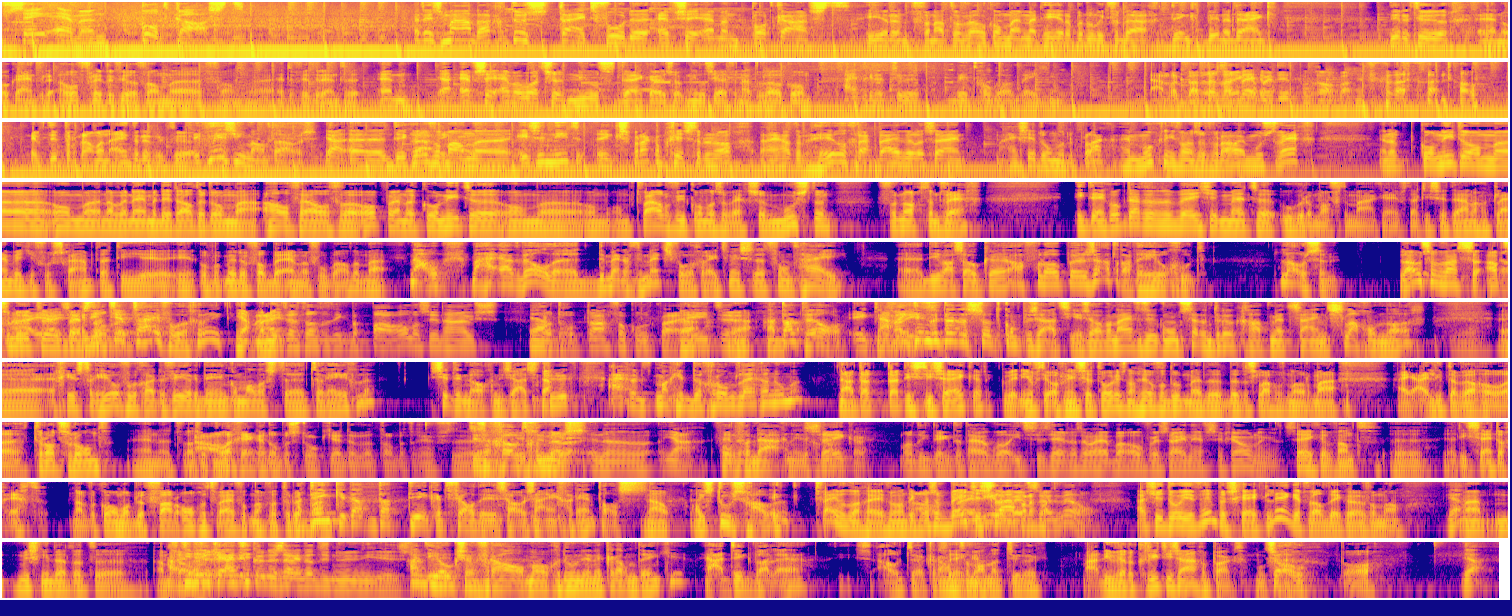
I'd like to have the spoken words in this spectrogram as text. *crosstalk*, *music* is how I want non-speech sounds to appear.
FC Emmen podcast. Het is maandag, dus tijd voor de FC Emmen podcast. Heren, van harte welkom. En met heren bedoel ik vandaag Dink Binnendijk, directeur en ook hoofdredacteur van, eh van eh, RTV Drenthe. En ja, FC Emmen-watcher Niels Dijkhuis. Ook Niels, jij van harte welkom. Eindredacteur ben je toch ook wel een beetje. Ja, maar wat, Zeker bij dit programma. *laughs* nou, heeft dit programma een eindredacteur? Ik mis iemand trouwens. Ja, eh, Dick Heuvelman ik eh, is er niet. Ik sprak hem gisteren nog. Hij had er heel graag bij willen zijn. Maar hij zit onder de plak. Hij mocht niet van zijn vrouw. Hij moest weg. En dat kon niet om, eh, om nou we nemen dit altijd om half elf op. En dat kon niet om, eh, om, om twaalf uur konden ze weg. Ze moesten vanochtend weg. Ik denk ook dat het een beetje met uh, Oegremov te maken heeft. Dat hij zich daar nog een klein beetje voor schaamt. Dat hij eh, in- op het middenveld bij Emma voetbalde. Maar Nou, maar hij had wel eh, de man of the match vorige week. Tenminste, dat vond hij. Eh, die was ook eh, afgelopen zaterdag weer heel goed. Lawson. Lausen was eh, absoluut hij- hij de zegt En die tipte hij vorige week. Ja, Maar maar hij nu- zegt altijd, ik bepaal alles in huis. Ja. Wat er op tafel komt qua Ja, eten. ja. Nou, dat wel. Ik ja, maar ik denk dat dat een soort compensatie is. Want hij heeft natuurlijk ontzettend druk gehad met zijn slag om nog. Eh, gisteren heel vroeg uit de veren denk ik om alles te, te regelen. Zit in de organisatie natuurlijk. Eigenlijk mag je de grondlegger noemen. Nou, dat, dat is hij zeker. Ik weet niet of hij organisatorisch nog heel veel doet met de, de, de slag of Noord. Maar hij, hij liep daar wel eh, trots rond. En het was Nou, ook alle gekheid op een stokje, dat- wat dat betreft. Het is een groot gemis. ja, Voor en, vandaag in ieder geval. Zeker. Want ik denk dat hij ook wel iets te zeggen zou hebben over zijn FC Groningen. Zeker, want eh, ja, die zijn toch echt... Nou, we komen op de VAR ongetwijfeld nog wat terug. Maar denk je dat, dat Dirk het veld in zou zijn gerend als, Nou, als ik- toeschouwer? Ik twijfel nog even, want ik was een Nou, beetje slaperig. wel. Als je door je wimpers keek, leek het wel Dick Heuvelman. Ja? Maar misschien dat het eh aan mij die denk- hij- kunnen zijn dat hij nu niet is. Had hij ook zijn verhaal mogen doen in de krant, denk je? Ja, Dick wel, hè? Die is oud eh, krantenman Zeker. natuurlijk. Maar die werd ook kritisch aangepakt. Moet ik Zo. Oh. Ja.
